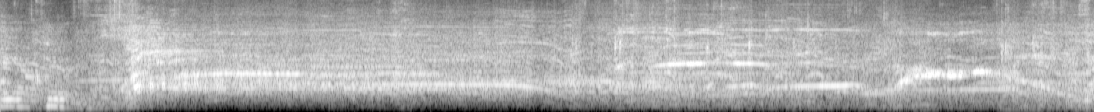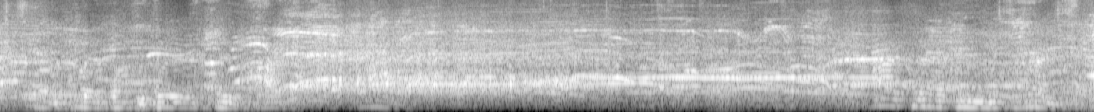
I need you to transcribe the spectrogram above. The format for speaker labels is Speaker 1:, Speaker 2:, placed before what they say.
Speaker 1: How y'all feeling? I'm gonna play a bunch of weird shit. I,
Speaker 2: I,
Speaker 3: I can't do this.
